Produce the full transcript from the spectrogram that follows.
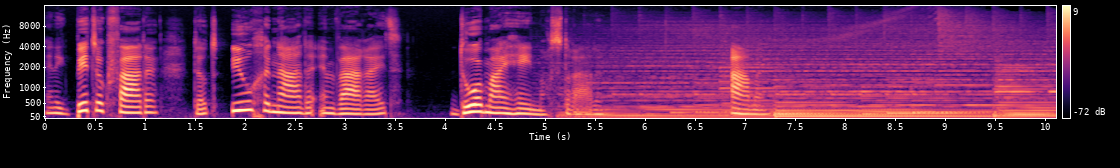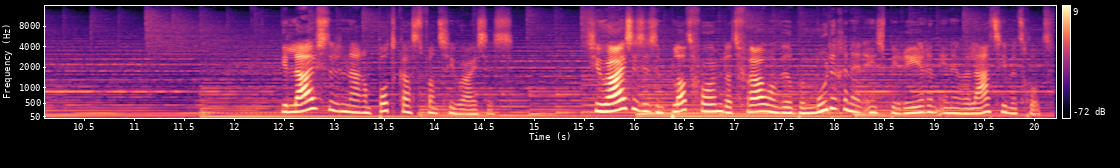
En ik bid ook, Vader, dat uw genade en waarheid door mij heen mag stralen. Amen. Je luisterde naar een podcast van Sea Rises. Sea Rises is een platform dat vrouwen wil bemoedigen en inspireren in hun relatie met God.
